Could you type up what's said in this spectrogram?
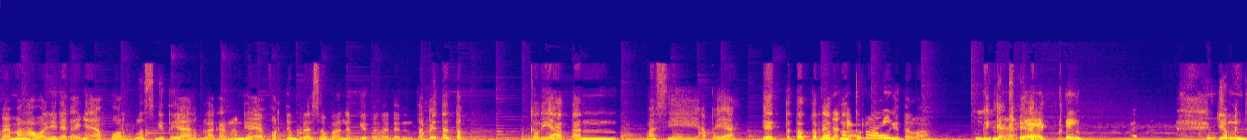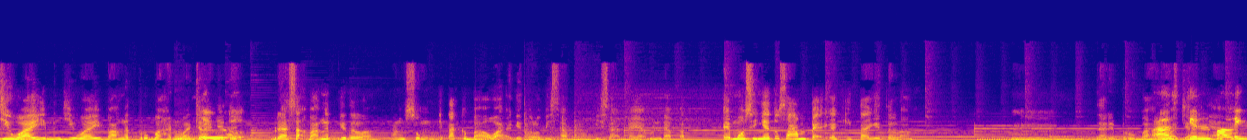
memang awalnya dia kayaknya effortless gitu ya. Belakangan dia effortnya berasa banget gitu lah dan tapi tetap kelihatan masih apa ya ya tetap terlihat Nggak natural acting. gitu loh. Nggak kayak acting. dia menjiwai menjiwai banget perubahan wajahnya tuh berasa banget gitu loh. Langsung kita kebawa gitu loh bisa bisa kayak mendapat emosinya tuh sampai ke kita gitu loh. Hmm. dari perubahan Askin wajahnya. paling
